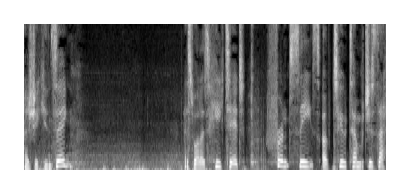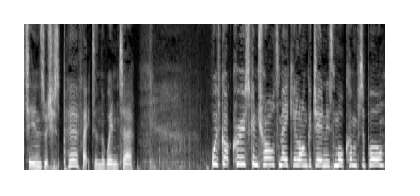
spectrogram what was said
As you can see as well as heated front seats of two temperature settings which is perfect in the winter. We've got cruise control to make your longer journeys more comfortable.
